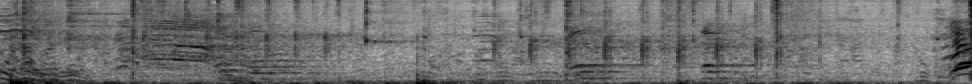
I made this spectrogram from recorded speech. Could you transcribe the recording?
four. Yeah!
